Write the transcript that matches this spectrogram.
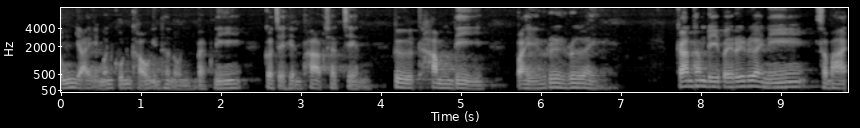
สูงใหญ่เหมือนคุณเขาอินทนนท์แบบนี้ก็จะเห็นภาพชัดเจน คือทำดีไปเรื่อยๆ การทำดีไปเรื่อย ๆ นี้สบาย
